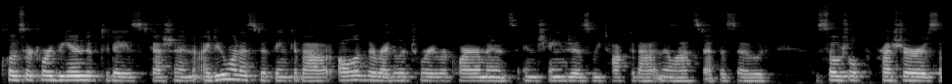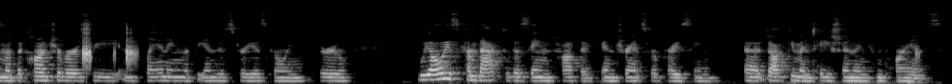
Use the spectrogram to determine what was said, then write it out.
closer toward the end of today's discussion, I do want us to think about all of the regulatory requirements and changes we talked about in the last episode, the social pressures, some of the controversy and planning that the industry is going through. We always come back to the same topic in transfer pricing, uh, documentation, and compliance.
